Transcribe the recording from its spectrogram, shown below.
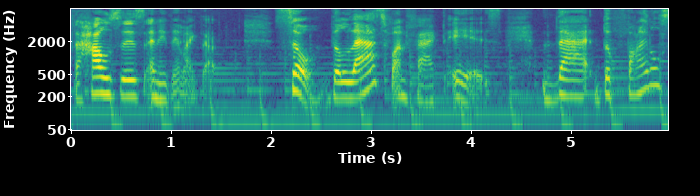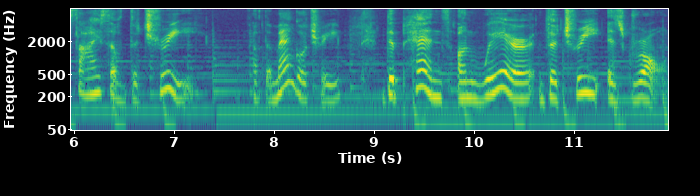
the houses, anything like that. So, the last fun fact is that the final size of the tree, of the mango tree, depends on where the tree is grown.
